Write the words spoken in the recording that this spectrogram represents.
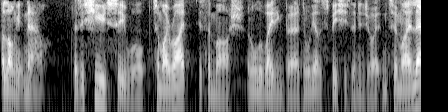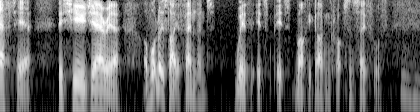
along it now. There's this huge seawall. To my right is the marsh and all the wading birds and all the other species that enjoy it. And to my left here, this huge area of what looks like fenland with its, its market garden crops and so forth. Mm-hmm.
